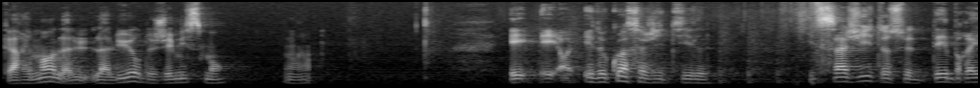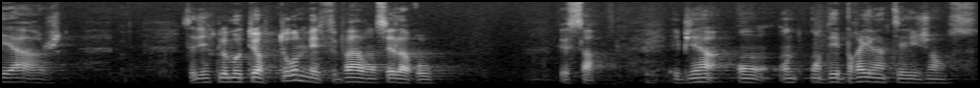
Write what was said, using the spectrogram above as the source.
carrément l'allure de gémissement. Et, de quoi s'agit-il? Il, s'agit de ce débrayage. C'est-à-dire que le moteur tourne mais ne fait pas avancer la roue. C'est ça. Eh bien, on, débraye l'intelligence.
